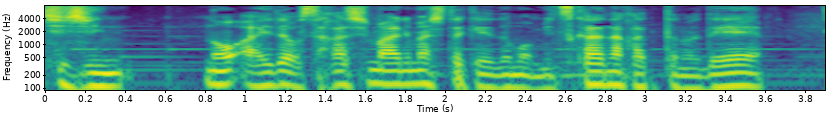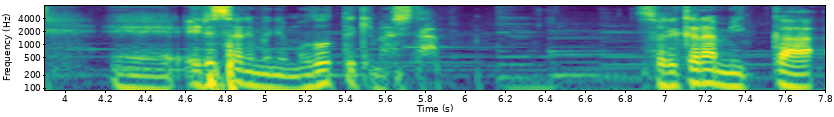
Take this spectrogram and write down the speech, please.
知人の間を探し回りましたけれども見つからなかったので、えー、エルサレムに戻ってきました。それから3日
